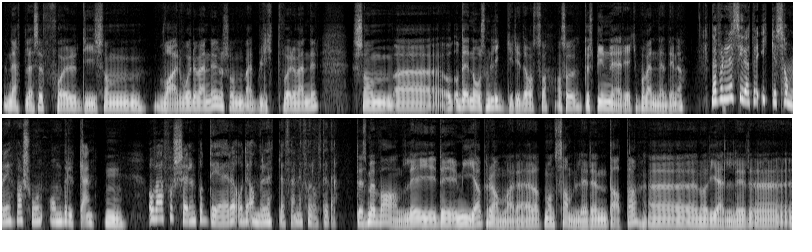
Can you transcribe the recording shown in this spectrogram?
nettleser for de som var våre venner, som er blitt våre venner. Som, eh, og det er noe som ligger i det også. Altså, du spionerer ikke på vennene dine. Nei, for dere sier at dere ikke samler informasjon om brukeren. Mm. Og hva er forskjellen på dere og de andre nettleserne i forhold til det? Det som er vanlig i, det, mye av programvare, er at man samler en data eh, når det gjelder eh,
